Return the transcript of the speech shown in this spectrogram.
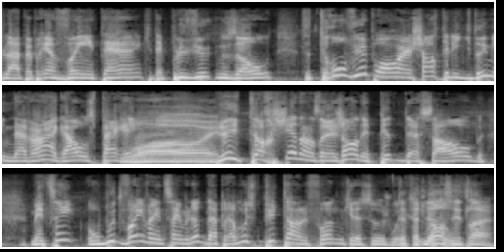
il à peu près 20 ans, qui était plus vieux que nous autres. C'est trop vieux pour avoir un char téléguidé, mais il en avait un à gaz pareil. Ouais. Puis là, il torchait dans un genre de pit de sable. Mais tu sais, au bout de 20-25 minutes, d'après moi, c'est plus tant le fun que ça, jouer. T'as fait le c'est clair.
